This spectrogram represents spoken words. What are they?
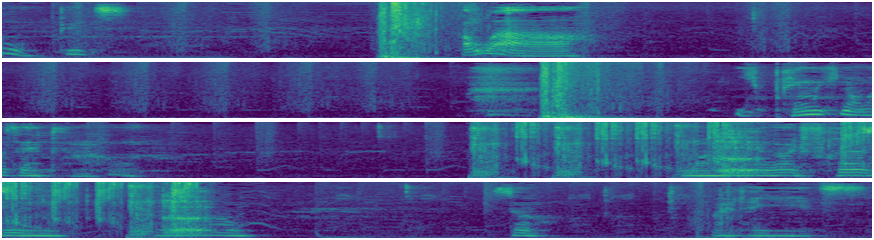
Oh, Pilz. Aua! Ich bring mich noch selbst um. Mann, ihr wollt fressen. Wow. So, weiter geht's.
